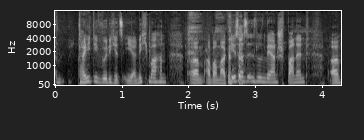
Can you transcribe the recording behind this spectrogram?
äh, Tahiti würde ich jetzt eher nicht machen, ähm, aber Marquesas-Inseln wären spannend. Ähm,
